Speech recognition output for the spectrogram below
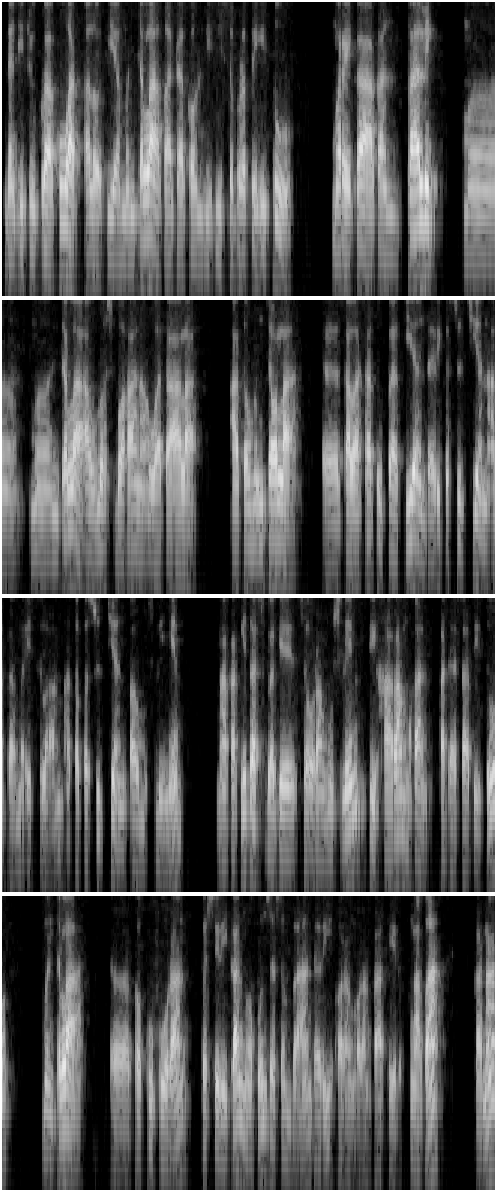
dan diduga kuat kalau dia mencela pada kondisi seperti itu mereka akan balik mencela Allah Subhanahu wa taala atau mencolak e, salah satu bagian dari kesucian agama Islam atau kesucian kaum muslimin, maka kita sebagai seorang muslim diharamkan pada saat itu mencela e, kekufuran, kesyirikan maupun sesembahan dari orang-orang kafir. Mengapa? Karena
